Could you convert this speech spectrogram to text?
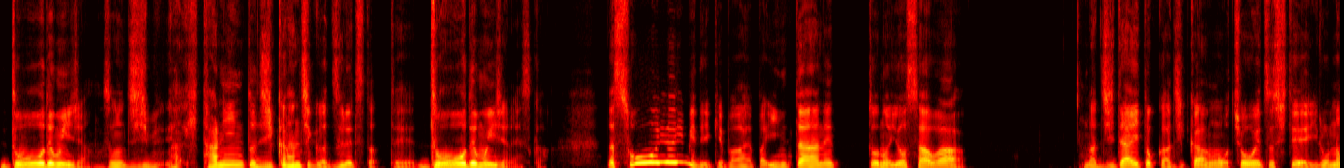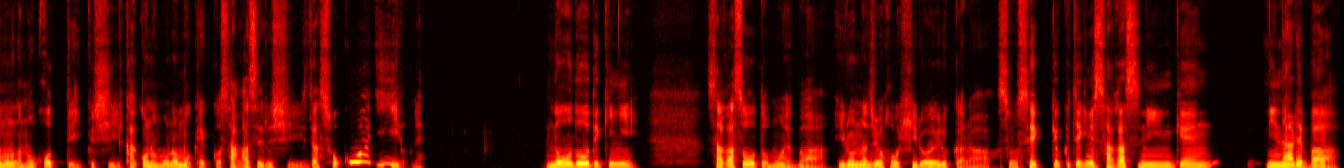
どうでもいいじゃん。その自分他人と時間軸がずれてたって、どうでもいいじゃないですか。だそういう意味でいけば、やっぱインターネットの良さは、まあ、時代とか時間を超越していろんなものが残っていくし、過去のものも結構探せるし、だからそこはいいよね。能動的に探そうと思えば、いろんな情報を拾えるから、その積極的に探す人間になれば、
